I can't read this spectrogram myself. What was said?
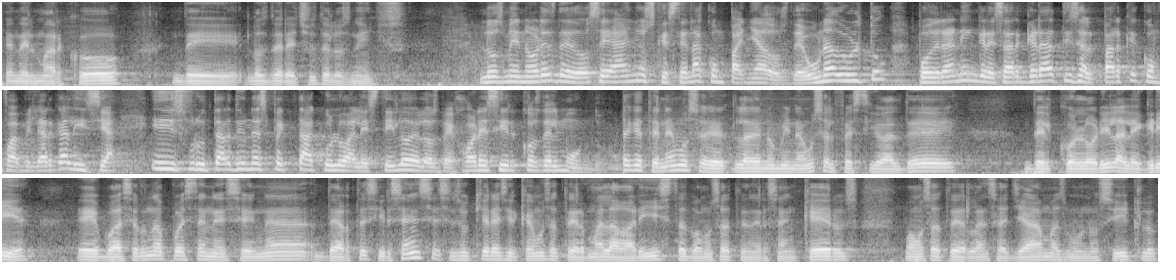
en el marco de los derechos de los niños. Los menores de 12 años que estén acompañados de un adulto podrán ingresar gratis al Parque Confamiliar Galicia y disfrutar de un espectáculo al estilo de los mejores circos del mundo. La que tenemos eh, la denominamos el Festival de, del Color y la Alegría. Eh, va a ser una puesta en escena de artes circenses, eso quiere decir que vamos a tener malabaristas, vamos a tener zanqueros, vamos a tener lanzallamas, monociclo,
